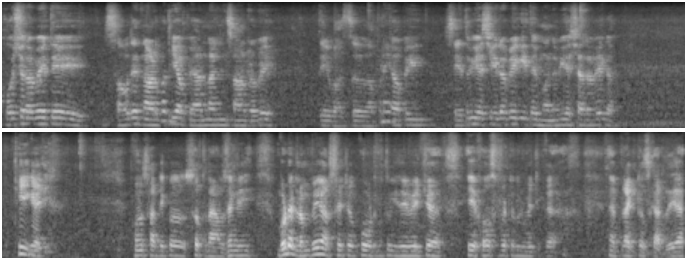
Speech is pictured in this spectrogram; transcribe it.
ਖੁਸ਼ ਰਵੇ ਤੇ ਸਭ ਦੇ ਨਾਲ ਵਧੀਆ ਪਿਆਰ ਨਾਲ ਇਨਸਾਨ ਰਵੇ ਤੇ ਬਸ ਆਪਣੇ ਆਪ ਹੀ ਸਿਹਤ ਵੀ ਅੱਛੀ ਰਹੇਗੀ ਤੇ ਮਨ ਵੀ ਅੱਛਾ ਰਹੇਗਾ। ਠੀਕ ਹੈ ਜੀ। ਹੁਣ ਸਾਡੇ ਕੋਲ ਸਤਨਾਮ ਸਿੰਘ ਜੀ ਬੜੇ ਲੰਬੇ ਅਰਸੇ ਤੋਂ ਕੋਟਕਪੂਰੀ ਦੇ ਵਿੱਚ ਇਹ ਹਸਪੀਟਲ ਵਿੱਚ ਪ੍ਰੈਕਟਿਸ ਕਰਦੇ ਆ।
